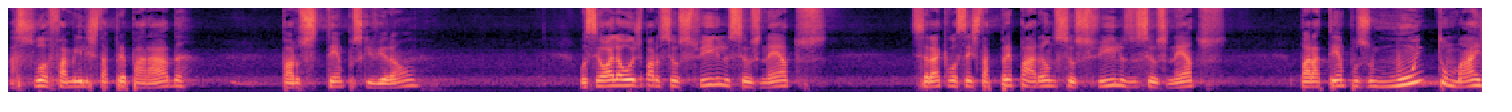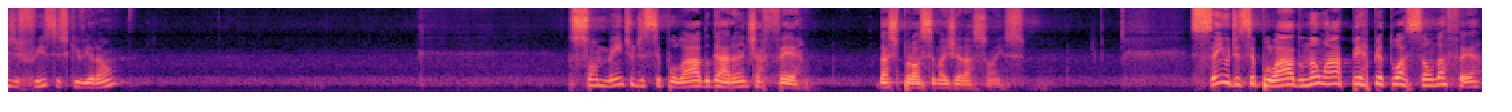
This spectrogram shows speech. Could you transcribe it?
a sua família está preparada para os tempos que virão? Você olha hoje para os seus filhos, seus netos. Será que você está preparando seus filhos, os seus netos para tempos muito mais difíceis que virão? Somente o discipulado garante a fé das próximas gerações. Sem o discipulado não há perpetuação da fé.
